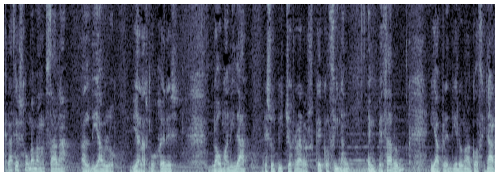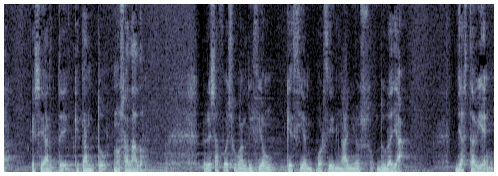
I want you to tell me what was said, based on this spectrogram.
Gracias a una manzana, al diablo y a las mujeres, la humanidad, esos bichos raros que cocinan, empezaron y aprendieron a cocinar, ese arte que tanto nos ha dado. Pero esa fue su maldición que 100 por 100 años dura ya ya está bien.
